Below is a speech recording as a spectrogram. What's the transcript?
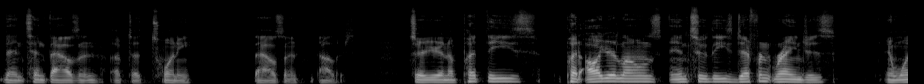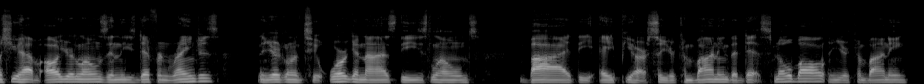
then 10,000 up to $20,000. So you're going to put these, put all your loans into these different ranges. And once you have all your loans in these different ranges, then you're going to organize these loans by the APR. So you're combining the debt snowball and you're combining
